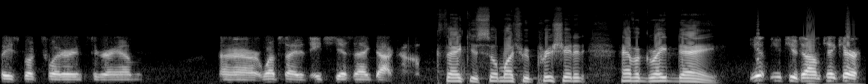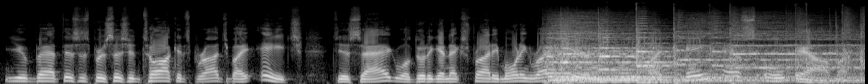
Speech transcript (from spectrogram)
Facebook, Twitter, Instagram. And our website is htsag.com. Thank you so much. We appreciate it. Have a great day. Yep, you too, Tom. Take care. You bet. This is Precision Talk. It's brought to you by HTSAG. We'll do it again next Friday morning right here on KSOM.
